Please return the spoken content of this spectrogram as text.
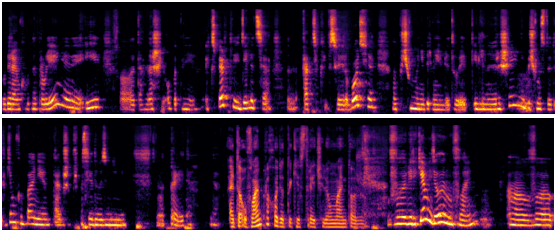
выбираем какое-то направление, и а, там наши опытные эксперты делятся практикой в своей работе, почему они приняли то или иное решение, почему стоит другим компаниям также последовать за ними. Вот про это. Да. А это офлайн проходят такие встречи или онлайн тоже? В Америке мы делаем офлайн. А в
